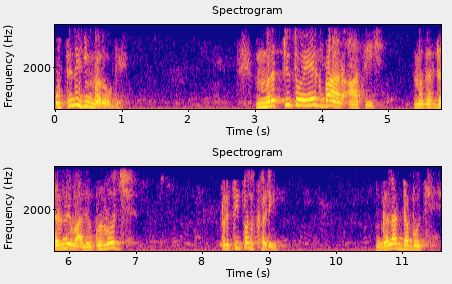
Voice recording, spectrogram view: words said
उतने ही मरोगे। मृत्यु तो एक बार आती मगर डरने वाले को रोज प्रतिपल खड़ी, गला दबोचे।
